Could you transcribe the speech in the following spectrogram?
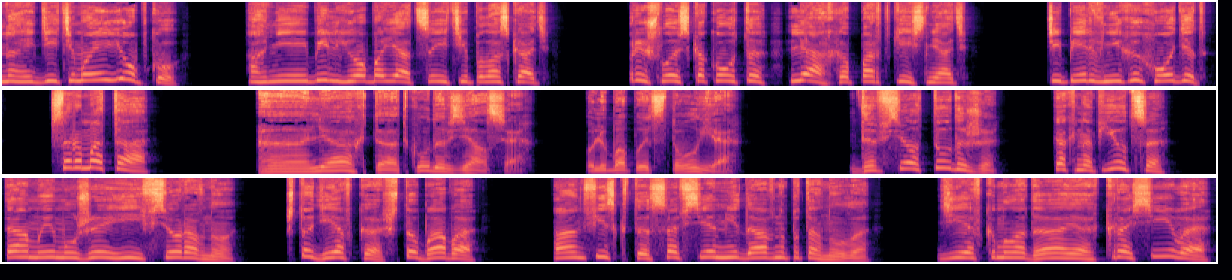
«найдите мою юбку». Они и белье боятся идти полоскать. Пришлось какого-то ляха портки снять. Теперь в них и ходит. Срамота. «А лях-то откуда взялся?» — полюбопытствовал я. «Да все оттуда же. Как напьются, там им уже и все равно. Что девка, что баба. А Анфиска-то совсем недавно потонула. Девка молодая, красивая.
